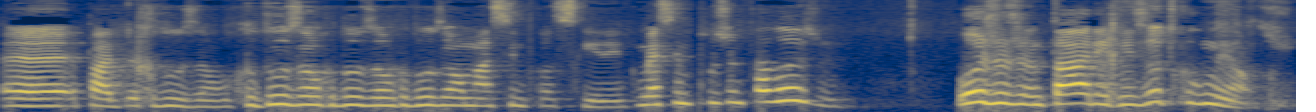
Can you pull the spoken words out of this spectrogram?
Uh, pá, reduzam, reduzam, reduzam, reduzam ao máximo que conseguirem. Comecem pelo jantar hoje. Hoje o jantar e risoto de cogumelos,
